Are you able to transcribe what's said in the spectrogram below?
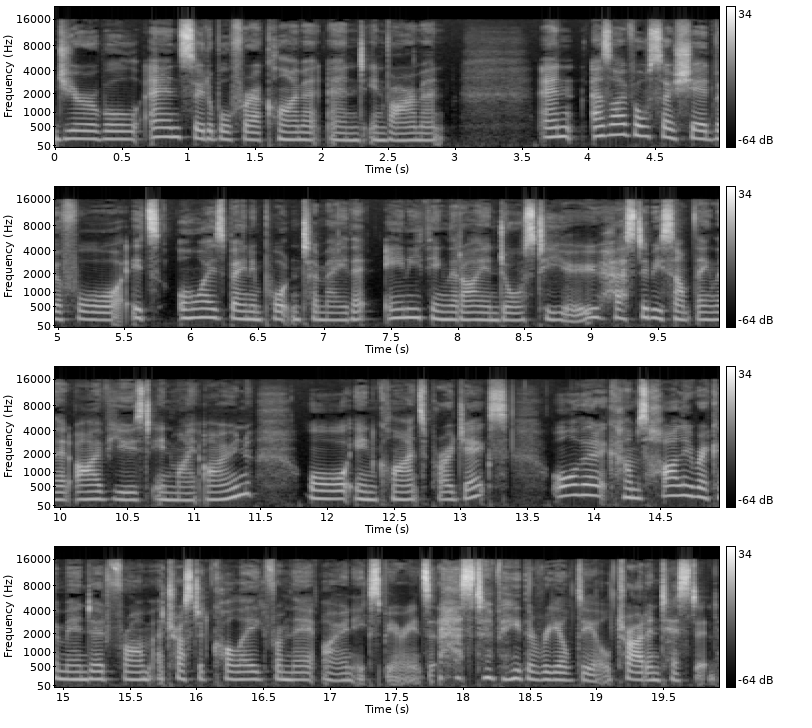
durable, and suitable for our climate and environment. And as I've also shared before, it's always been important to me that anything that I endorse to you has to be something that I've used in my own or in clients' projects, or that it comes highly recommended from a trusted colleague from their own experience. It has to be the real deal, tried and tested.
